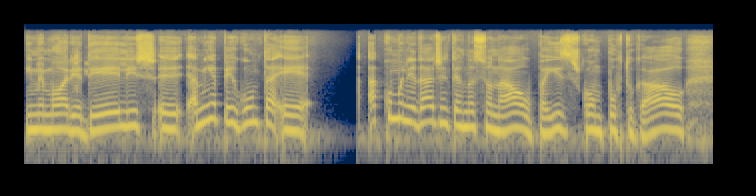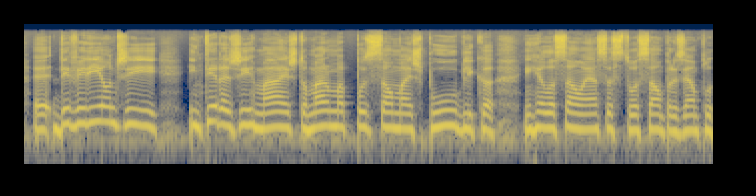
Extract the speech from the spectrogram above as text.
em memória deles. É, a minha pergunta é: a comunidade internacional, países como Portugal, eh, deveriam de interagir mais, tomar uma posição mais pública em relação a essa situação, por exemplo,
